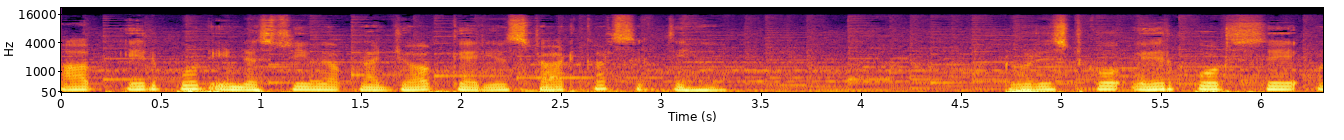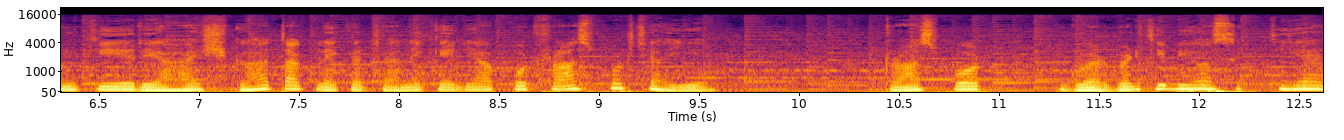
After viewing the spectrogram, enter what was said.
आप एयरपोर्ट इंडस्ट्री में अपना जॉब कैरियर स्टार्ट कर सकते हैं। टूरिस्ट को एयरपोर्ट से उनकी रिहाइश गाह तक लेकर जाने के लिए आपको ट्रांसपोर्ट चाहिए। ट्रांसपोर्ट गवर्नमेंट की भी हो सकती है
